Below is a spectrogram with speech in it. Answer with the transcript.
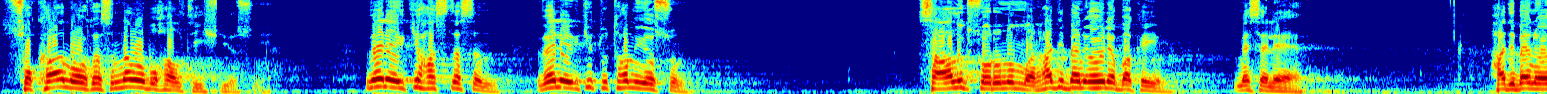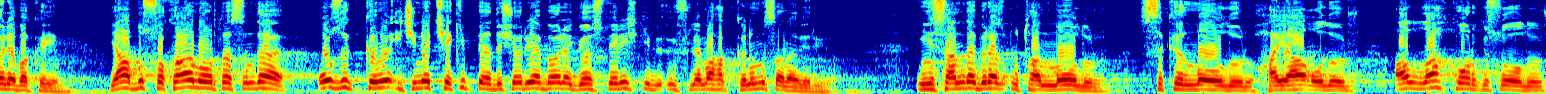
Sokağın ortasında mı bu haltı işliyorsun ya? Velev ki hastasın. Velev ki tutamıyorsun. Sağlık sorunun var. Hadi ben öyle bakayım meseleye. Hadi ben öyle bakayım. Ya bu sokağın ortasında o zıkkımı içine çekip de dışarıya böyle gösteriş gibi üfleme hakkını mı sana veriyor? İnsanda biraz utanma olur, sıkılma olur, haya olur, Allah korkusu olur.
